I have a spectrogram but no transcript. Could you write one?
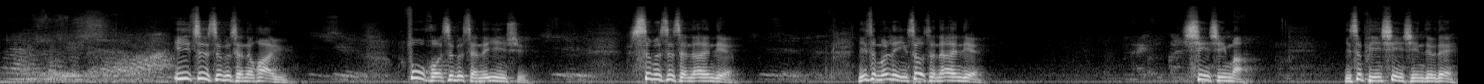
专注于神的话语。医治是不是神的话语？是。复活是不是神的应许？是。是不是神的恩典？是。你怎么领受神的恩典？信心嘛。你是凭信心，对不对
